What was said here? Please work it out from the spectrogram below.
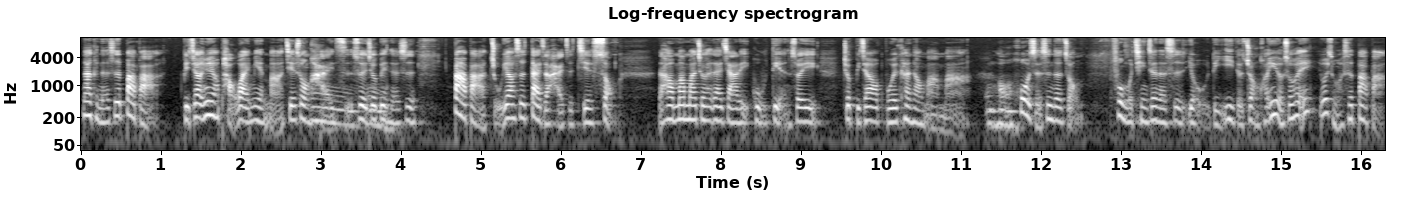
那可能是爸爸。比较因为要跑外面嘛，接送孩子，所以就变成是爸爸主要是带着孩子接送，然后妈妈就会在家里顾店，所以就比较不会看到妈妈哦，或者是那种父母亲真的是有离异的状况，因为有时候会哎，为什么是爸爸？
